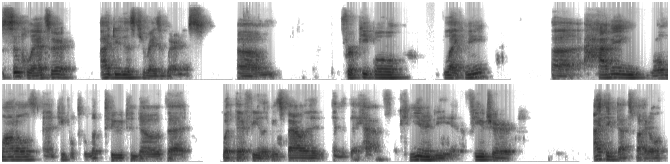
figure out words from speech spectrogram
simple answer I do this to raise awareness. Um, for people like me, uh, having role models and people to look to to know that what they're feeling is valid and that they have a community and a future. I think that's vital.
